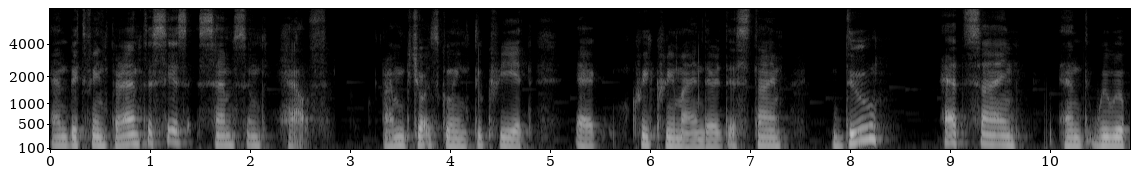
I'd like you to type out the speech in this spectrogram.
and between parentheses Samsung Health. I'm just going to create a quick reminder this time. Do at sign and we will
